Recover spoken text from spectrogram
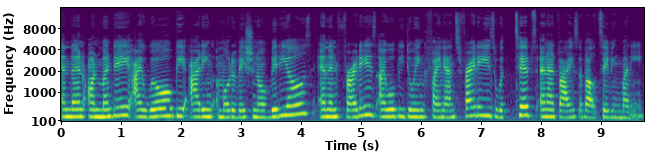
and then on Monday I will be adding motivational videos. And then Fridays I will be doing finance Fridays with tips and advice about saving money.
